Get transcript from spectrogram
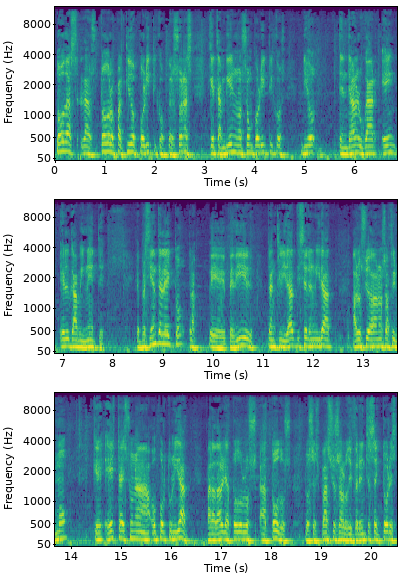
Todas las, todos los partidos políticos, personas que también no son políticos, dijo, tendrán lugar en el gabinete. El presidente electo, tras eh, pedir tranquilidad y serenidad a los ciudadanos, afirmó que esta es una oportunidad para darle a todos los a todos los espacios a los diferentes sectores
